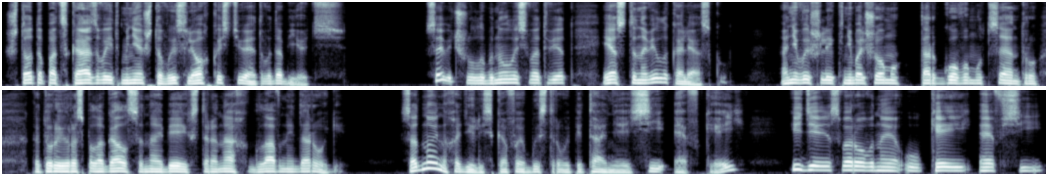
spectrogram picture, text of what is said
Что-то подсказывает мне, что вы с легкостью этого добьетесь». Савич улыбнулась в ответ и остановила коляску. Они вышли к небольшому торговому центру, который располагался на обеих сторонах главной дороги. С одной находились кафе быстрого питания CFK, идея, сворованная у KFC,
